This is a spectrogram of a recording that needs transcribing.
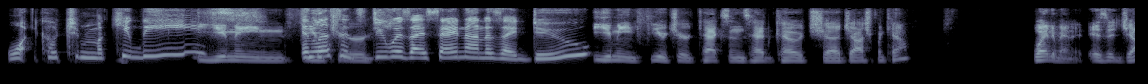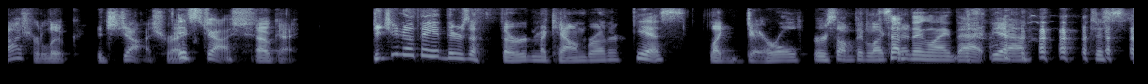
want coaching my QBs. You mean unless it's do as I say, not as I do? You mean future Texans head coach uh, Josh McCown? Wait a minute. Is it Josh or Luke? It's Josh, right? It's Josh. okay. Did you know they there's a third McCown brother, yes. like Daryl or something like Something like that. Yeah. Just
